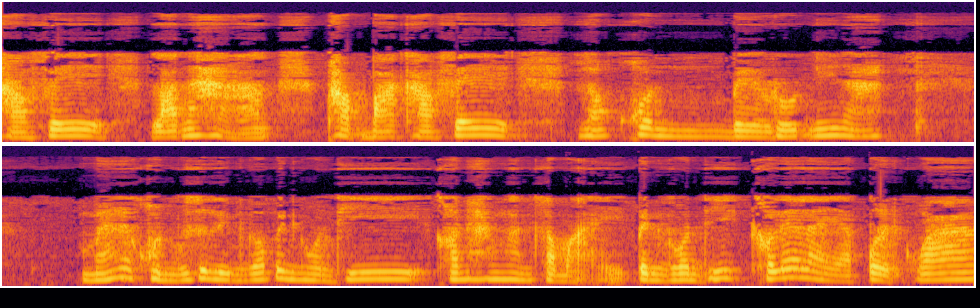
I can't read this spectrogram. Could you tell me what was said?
คาเฟ่ร้านอาหาร ผับบาร์คาเฟ่แล้วคนเบรุตนี่นะ แม้แต่คนมุสลิมก็เป็นคนที่ค่อนข้างทันสมัย เป็นคนที่เขาเรียกอะไรอะเปิดกว้าง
